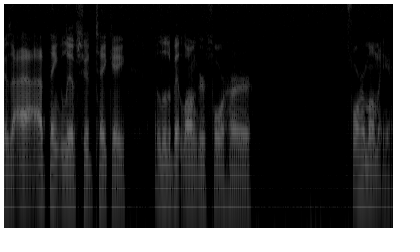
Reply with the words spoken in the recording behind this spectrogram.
because I, I think Liv should take a, a little bit longer for her for her moment here.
